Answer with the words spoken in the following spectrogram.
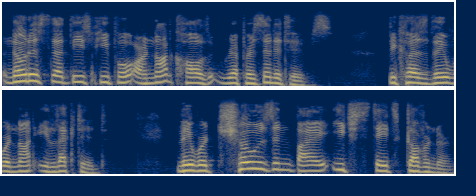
Notice that these people are not called representatives because they were not elected. They were chosen by each state's governor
